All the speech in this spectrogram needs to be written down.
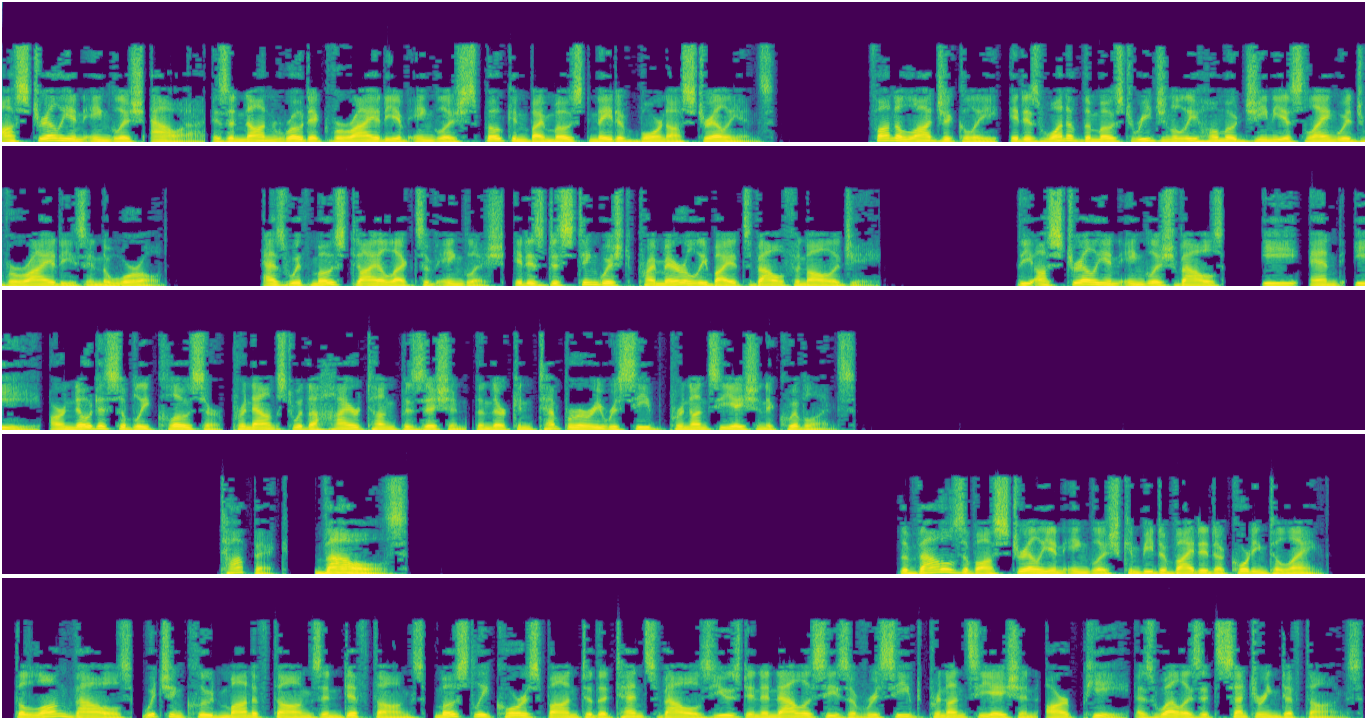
Australian English is a non-rhotic variety of English spoken by most native-born Australians. Phonologically, it is one of the most regionally homogeneous language varieties in the world. As with most dialects of English, it is distinguished primarily by its vowel phonology. The Australian English vowels e and e are noticeably closer pronounced with a higher tongue position than their contemporary received pronunciation equivalents. Vowels The vowels of Australian English can be divided according to length. The long vowels, which include monophthongs and diphthongs, mostly correspond to the tense vowels used in analyses of received pronunciation (RP) as well as its centering diphthongs.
